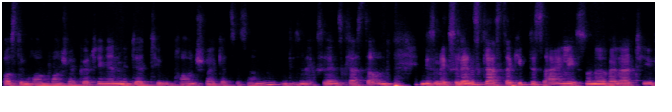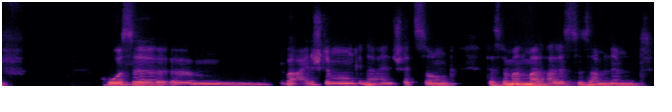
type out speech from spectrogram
aus dem Raum Braunschweig-Göttingen mit der TU Braunschweig ja zusammen in diesem Exzellenzcluster. Und in diesem Exzellenzcluster gibt es eigentlich so eine relativ große ähm, Übereinstimmung in der Einschätzung, dass wenn man mal alles zusammennimmt,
